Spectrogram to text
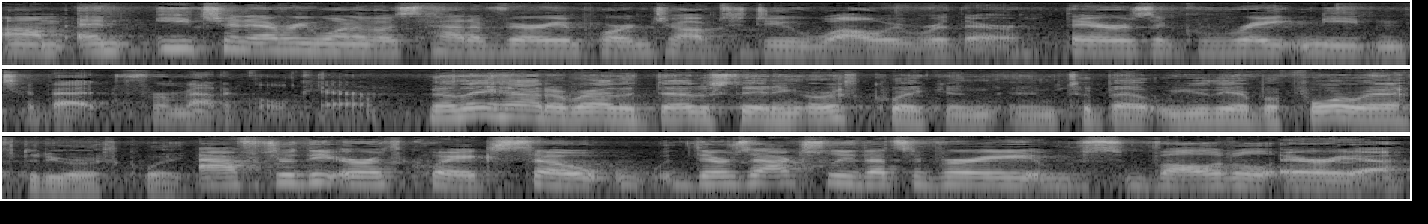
Um, and each and every one of us had a very important job to do while we were there. There's a great need in Tibet for medical care. Now, they had a rather devastating earthquake in, in Tibet. Were you there before or after the earthquake? After the earthquake. So there's actually, that's a very volatile area.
